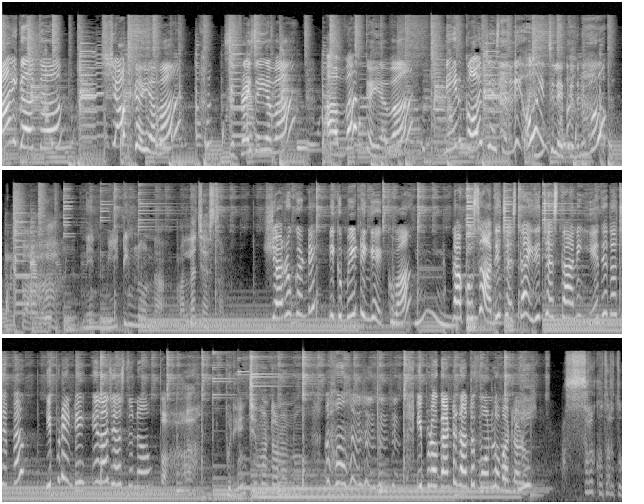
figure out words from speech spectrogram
హాయ్ గౌతమ్. షాక్ అయ్యావా? సర్ప్రైజ్ అయ్యావా? అవ్వాక్ అయ్యావా? నేను కాల్ చేస్తానని ఊహించలేదు కదా నువ్వు? నేను మీటింగ్లో ఉన్నా మళ్ళా చేస్తాను. షారూక్ అంటే నీకు మీటింగ్ ఎక్కువ? నా కోసం అది చేస్తా ఇది చేస్తా అని ఏదేదో చెప్పా? ఇప్పుడేంటి? ఇలా చేస్తున్నావు? ఇప్పుడు ఏం చేయమంటావు నన్ను? ఇప్పుడు ఒక గంట నాతో ఫోన్లో మాట్లాడు. అస్సలు కుదరదు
